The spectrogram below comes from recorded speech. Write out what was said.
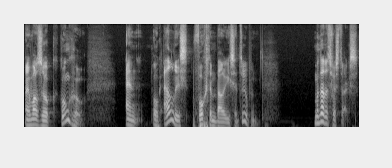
Er was ook Congo. En ook elders vochten Belgische troepen. Maar dat is voor straks.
